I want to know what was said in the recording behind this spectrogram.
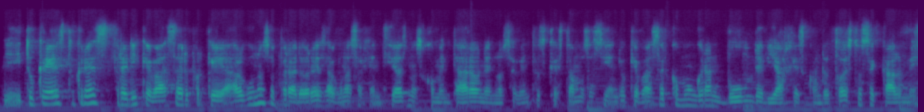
¿Y tú crees, tú crees, Freddy, que va a ser, porque algunos operadores, algunas agencias nos comentaron en los eventos que estamos haciendo que va a ser como un gran boom de viajes cuando todo esto se calme,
